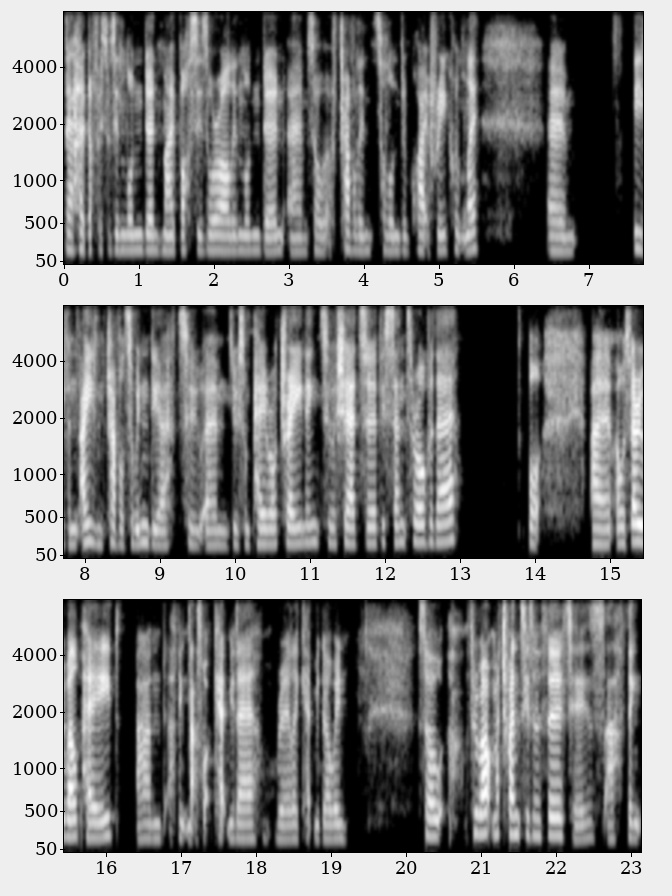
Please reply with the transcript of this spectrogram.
their head office was in London. My bosses were all in London, um, so I was travelling to London quite frequently. Um, even I even travelled to India to um, do some payroll training to a shared service centre over there. But uh, I was very well paid, and I think that's what kept me there. Really kept me going. So throughout my twenties and thirties, I think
